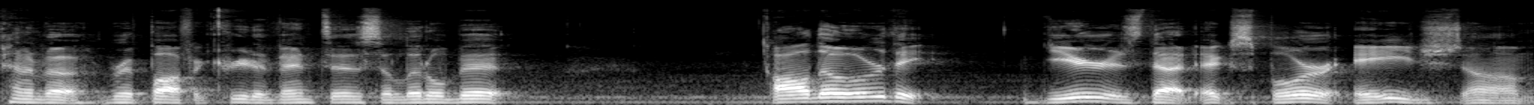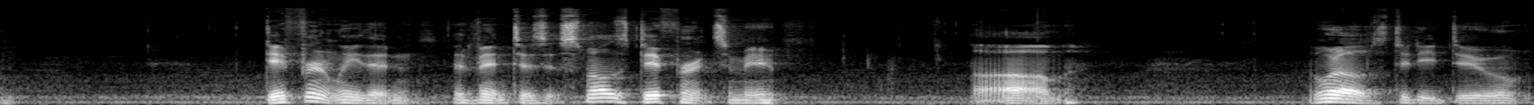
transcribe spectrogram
kind of a rip off of Creed Aventus a little bit. Although over the years that Explorer aged um, differently than Aventus, it smells different to me. Um, what else did he do?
